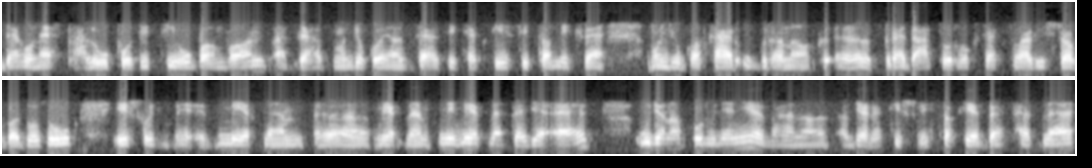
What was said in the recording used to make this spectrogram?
dehonestáló pozícióban van, hát tehát mondjuk olyan szelfiket készít, amikre mondjuk akár ugranak predátorok, szexuális ragadozók, és hogy miért nem, miért nem, miért ne tegye ezt. Ugyanakkor ugye nyilván a, gyerek is visszakérdezhetne,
